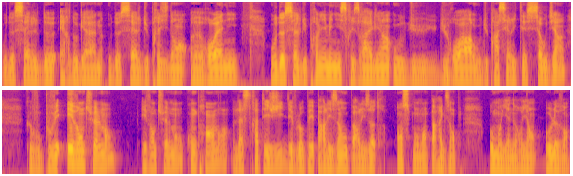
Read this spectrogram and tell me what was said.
ou de celle de Erdogan ou de celle du président euh, Rouhani ou de celle du premier ministre israélien ou du, du roi ou du prince héritier saoudien que vous pouvez éventuellement éventuellement comprendre la stratégie développée par les uns ou par les autres en ce moment, par exemple, au Moyen-Orient, au Levant.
